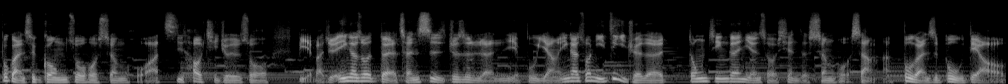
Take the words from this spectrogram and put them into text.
不管是工作或生活啊，自己好奇就是说别吧，就应该说对，城市就是人也不一样。应该说你自己觉得东京跟岩手县的生活上啊，不管是步调，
